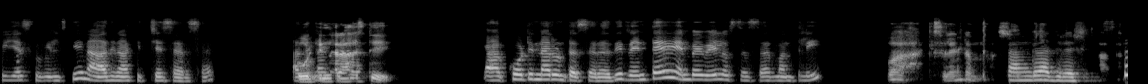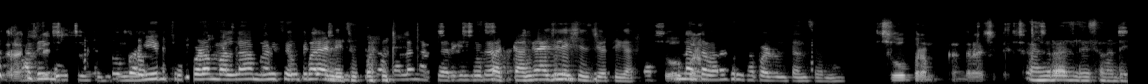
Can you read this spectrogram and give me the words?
పిఎస్కు పిలిచి నా అది నాకు ఇచ్చేసారు సార్ కోటిన్నర ఉంటుంది సార్ అది. రెంటే ఎనభై వేలు వస్తుంది సార్ మంత్లీ. మీరు చెప్పడం. వల్ల మీరు. వల్ల నాకు జరిగింది సార్. సూపర్. కంగ్రాచులేషన్స్ జ్యోతి గారు. ఉన్నంత సూపర్. వరకు రుణపడి ఉంటాను సార్ నేను. సూపర్ అమ్మ కంగ్రాచులేషన్ అండి.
